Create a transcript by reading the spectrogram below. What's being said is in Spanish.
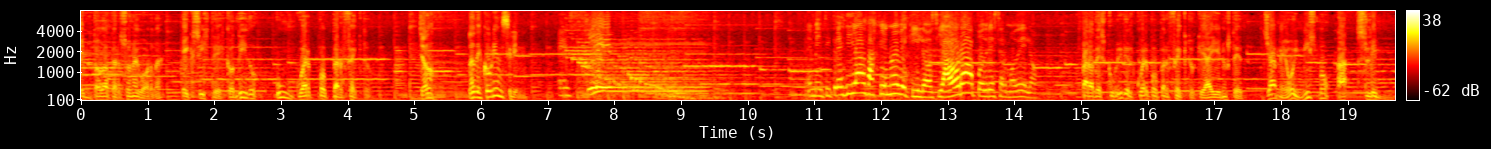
En toda persona gorda existe escondido un cuerpo perfecto. Yo la descubrí en Slim. En 23 días bajé 9 kilos y ahora podré ser modelo. Para descubrir el cuerpo perfecto que hay en usted, llame hoy mismo a Slim.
